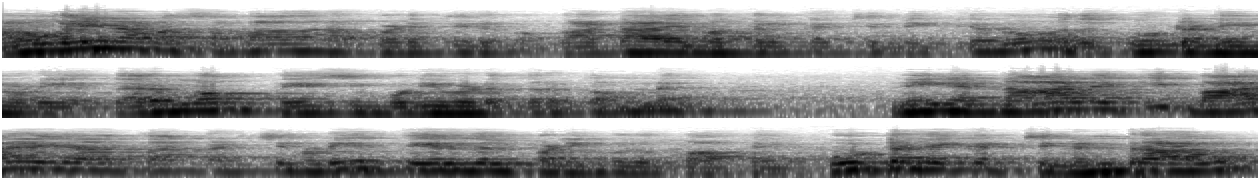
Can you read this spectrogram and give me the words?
அவங்களையும் நம்ம சமாதானப்படுத்தி இருக்கோம் பாட்டாளி மக்கள் கட்சி நிற்கணும் அது கூட்டணியினுடைய தர்மம் பேசி முடிவெடுத்திருக்கோம்னு. நீங்க நாளைக்கு பாரதிய ஜனதா கட்சியினுடைய தேர்தல் பணிக்குழு பார்ப்பேன் கூட்டணி கட்சி நின்றாலும்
